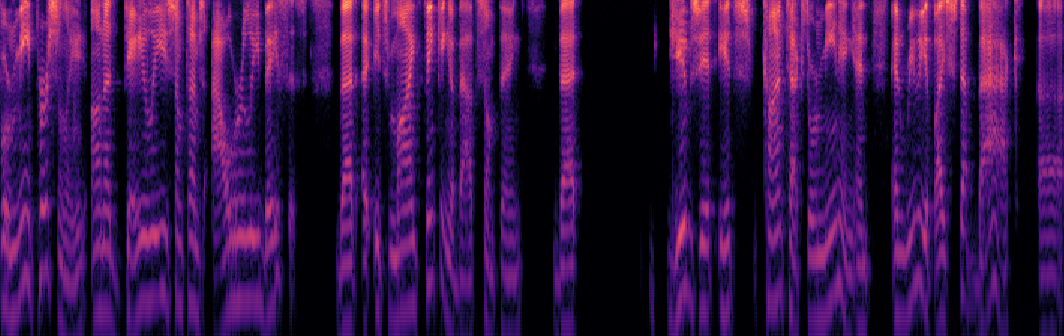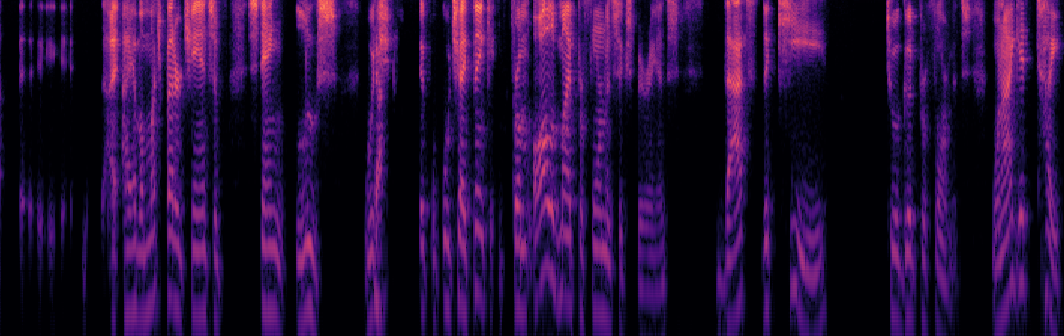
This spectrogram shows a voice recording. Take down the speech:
for me personally on a daily sometimes hourly basis that uh, it's my thinking about something that gives it its context or meaning and and really if i step back uh, I, I have a much better chance of staying loose which which i think from all of my performance experience that's the key to a good performance. When I get tight,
